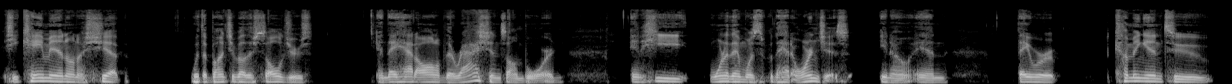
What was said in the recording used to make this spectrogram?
he came in on a ship with a bunch of other soldiers, and they had all of their rations on board, and he one of them was they had oranges, you know, and they were coming into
